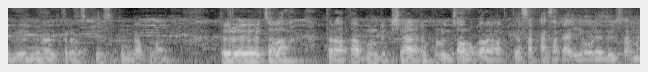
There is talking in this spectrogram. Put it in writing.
वेळ मिळाला तर आज केस पण कापणार. तर चला तर आता आपण रिक्षा ढकलून चालू करायला लागते सकाळ सकाळी एवढ्या दिवसानं.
